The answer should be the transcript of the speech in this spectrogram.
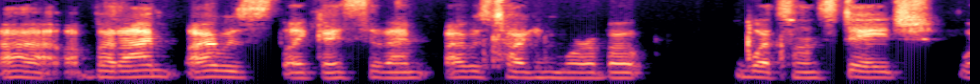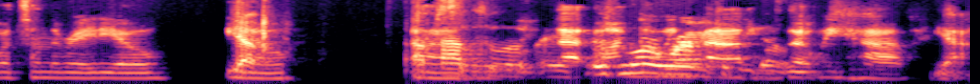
uh, but I'm I was like I said I'm I was talking more about what's on stage, what's on the radio. You yep. know, absolutely. Uh, There's more work that we have. Yeah.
